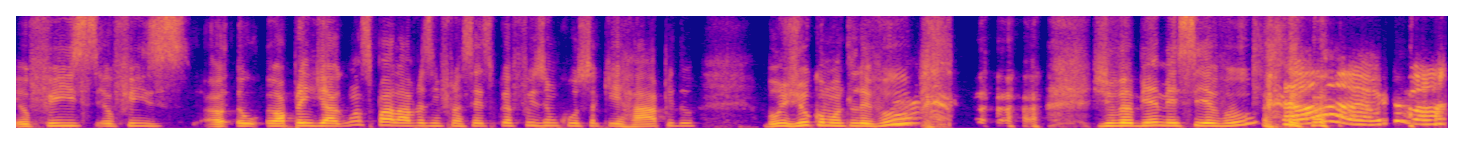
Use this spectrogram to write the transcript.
Eu fiz, eu fiz, eu, eu aprendi algumas palavras em francês porque eu fiz um curso aqui rápido. Bonjour, comment allez-vous? Ah. Je veux bien, merci et vous? Ah, muito bom.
